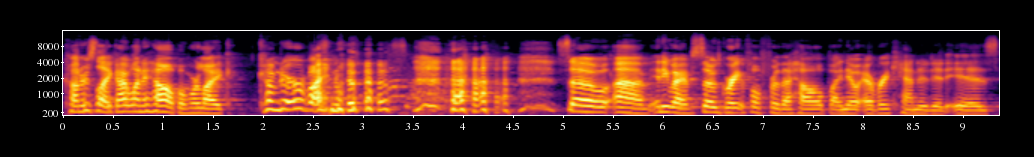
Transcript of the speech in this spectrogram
Connor's like, I want to help, and we're like, come to Irvine with us. so um, anyway, I'm so grateful for the help. I know every candidate is.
